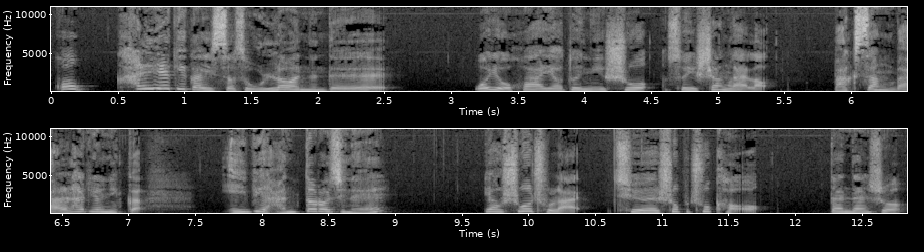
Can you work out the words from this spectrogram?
꼭 할 얘기가 있어서 올라왔는데 我有话要对你说，所以上来了。 막상 말하려니까 입이 안 떨어지네. 要说出来却说不出口。 丹丹说：“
